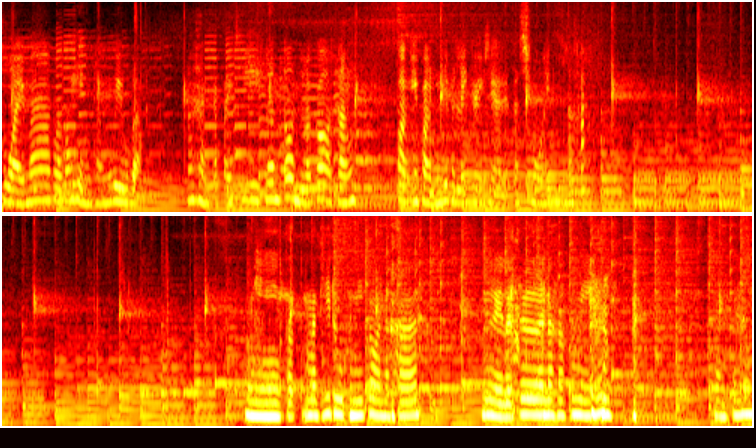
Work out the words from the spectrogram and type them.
สวยมาก แล้วก็เห็นทั้งวิวแบบทั้งหันกลับไปที่เริ่มต้น แล้วก็ทั้งฝั่งอีกฝั่งหนึงที่เป็นเลคเกรเซียเดี๋ยวจะโชว์ให้ดูนะคะ นี่ตัดมาที่ดูคนนี้ก่อนนะคะ เหนื่อยเหลือเกินนะคะคนนี้หันไปทางนู้น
